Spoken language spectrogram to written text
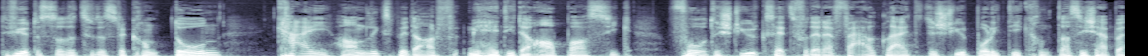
dann führt das so dazu, dass der Kanton kein Handlungsbedarf mehr hat in der Anpassung von der Steuergesetz, von dieser fehlgeleiteten Steuerpolitik. Und das ist eben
